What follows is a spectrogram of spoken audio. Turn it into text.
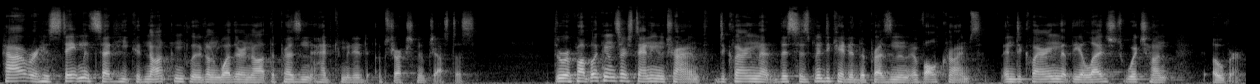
However, his statement said he could not conclude on whether or not the president had committed obstruction of justice. The Republicans are standing in triumph, declaring that this has vindicated the president of all crimes and declaring that the alleged witch hunt over.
